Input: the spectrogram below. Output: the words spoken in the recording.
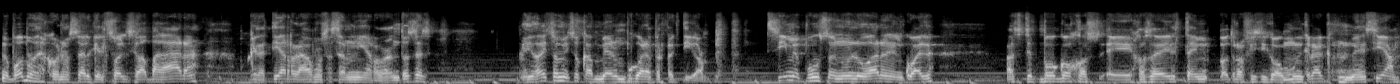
No podemos desconocer que el sol se va a apagar o que la tierra vamos a hacer mierda. Entonces, eso me hizo cambiar un poco la perspectiva. Sí me puso en un lugar en el cual hace poco José, eh, José otro físico muy crack, me decía,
